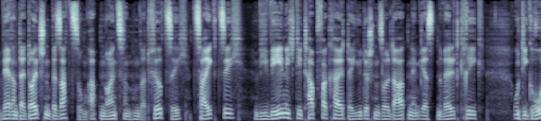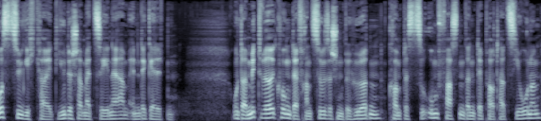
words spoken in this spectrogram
Während der deutschen Besatzung ab 1940 zeigt sich, wie wenig die Tapferkeit der jüdischen Soldaten im Ersten Weltkrieg und die Großzügigkeit jüdischer Mäzene am Ende gelten. Unter Mitwirkung der französischen Behörden kommt es zu umfassenden Deportationen,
